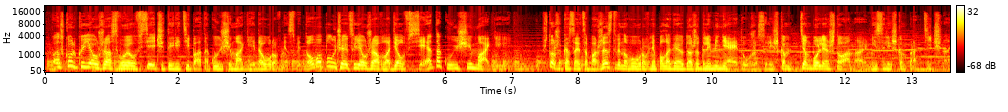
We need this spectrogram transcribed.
Поскольку я уже освоил все четыре типа атакующей магии до уровня святого, получается я уже овладел все атакующей магией. Что же касается божественного уровня, полагаю, даже для меня это уже слишком, тем более, что она не слишком практична.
